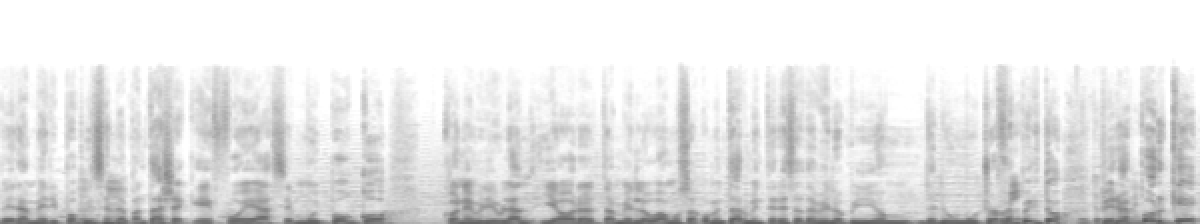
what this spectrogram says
ver a Mary Poppins en la pantalla? Que fue hace muy poco con Emily Blunt y ahora también lo vamos a comentar. Me interesa también la opinión de Lu mucho al respecto, pero es porque.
